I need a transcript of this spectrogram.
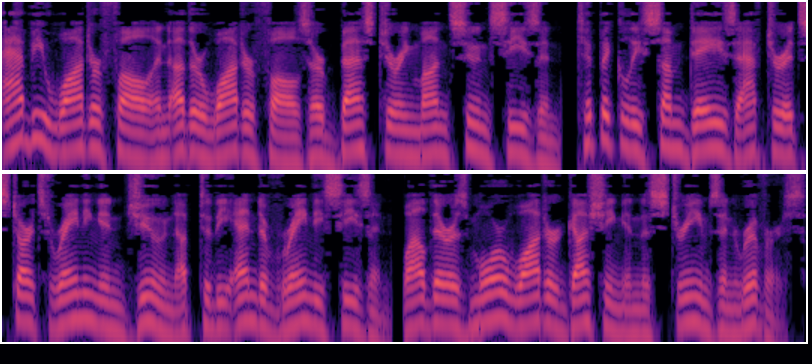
Abbey Waterfall and other waterfalls are best during monsoon season, typically some days after it starts raining in June up to the end of rainy season, while there is more water gushing in the streams and rivers.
